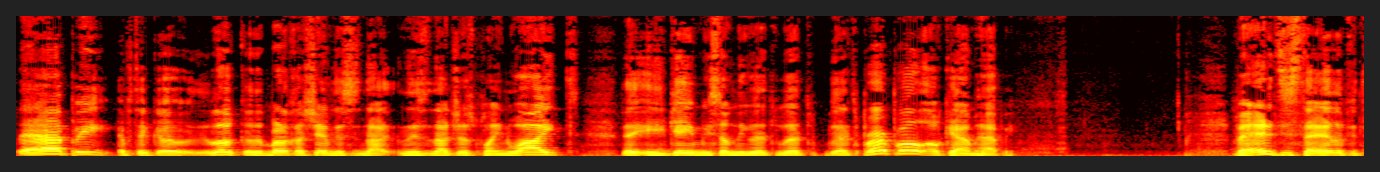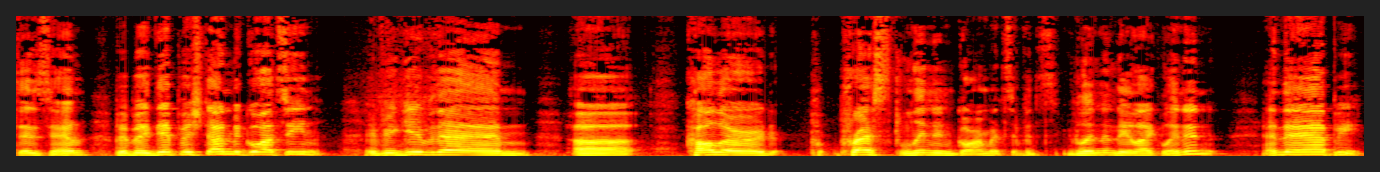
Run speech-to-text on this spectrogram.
they're happy. If they go, look, Baruch Hashem, this is not this is not just plain white. They, he gave me something that, that that's purple. Okay, I'm happy. If. If you give them uh, colored pressed linen garments, if it's linen, they like linen, and they're happy.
